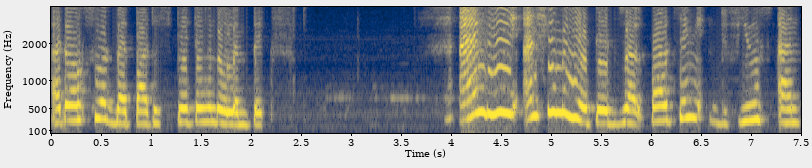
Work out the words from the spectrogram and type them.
at Oxford by participating in the Olympics. Angry and humiliated, Jaipal Singh refused and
